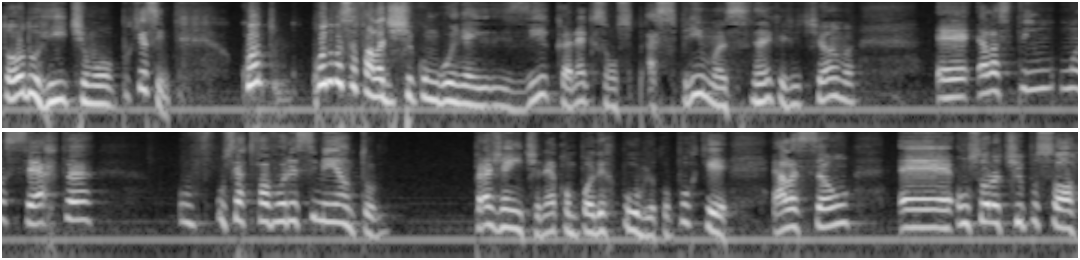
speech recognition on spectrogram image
todo o ritmo, porque assim, quando, quando você fala de chikungunya e zika, né, que são as primas, né, que a gente chama, é, elas têm uma certa, um, um certo favorecimento para gente, né, como poder público, porque elas são é, um sorotipo só.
